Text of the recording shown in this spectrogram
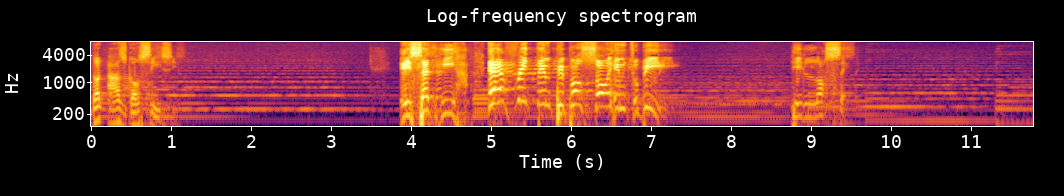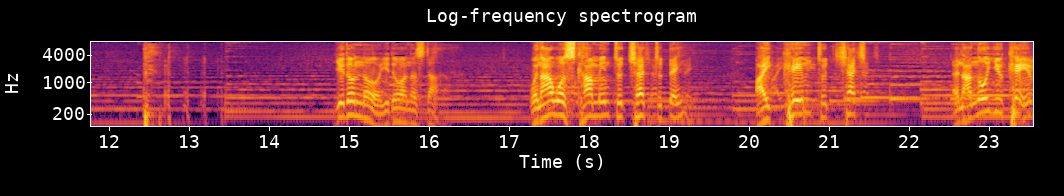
Don't ask God sees you. He said he everything people saw him to be, he lost it. you don't know, you don't understand. When I was coming to church today, I came to church, and I know you came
